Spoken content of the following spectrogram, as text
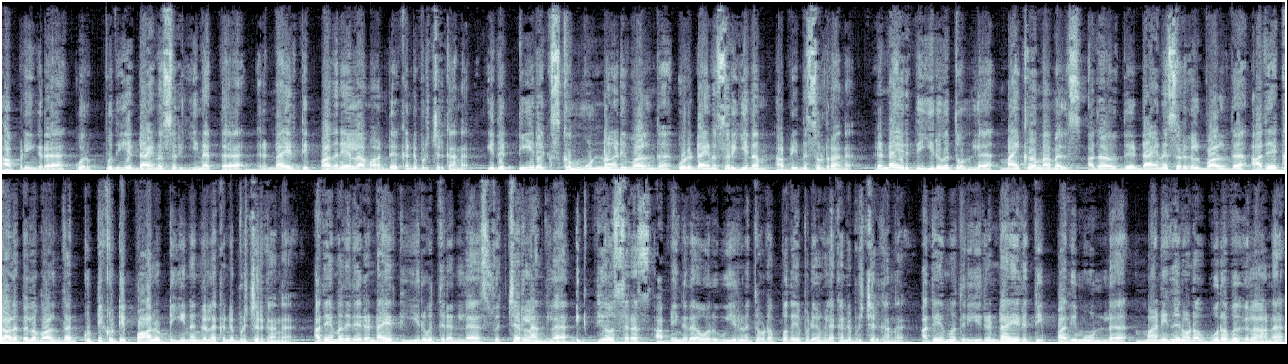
அப்படிங்கிற ஒரு புதிய டைனோசர் இனத்தை ரெண்டாயிரத்தி பதினேழாம் ஆண்டு கண்டுபிடிச்சிருக்காங்க. இது டீரெக்ஸ்க்கும் முன்னாடி வாழ்ந்த ஒரு டைனோசர் இனம் அப்படின்னு சொல்றாங்க. ரெண்டாயிரத்தி இருபத்தி ஒண்ணுல மைக்ரோமேமல்ஸ் அதாவது டைனோசர்கள் வாழ்ந்த அதே காலத்துல வாழ்ந்த குட்டி குட்டி பாலூட்டி இனங்களை கண்டுபிடிச்சிருக்காங்க. அதே மாதிரி ரெண்டாயிரத்தி இருபத்தி ரெண்டுல சுவிட்சர்லாந்துல இக்தியோசரஸ் அப்படிங்கிற ஒரு உயிரினத்தோட புதைப்படிவங்களை கண்டுபிடிச்சிருக்காங்க. அதே மாதிரி ரெண்டாயிரத்தி பதிமூணுல மனிதனோட உறவுகளான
